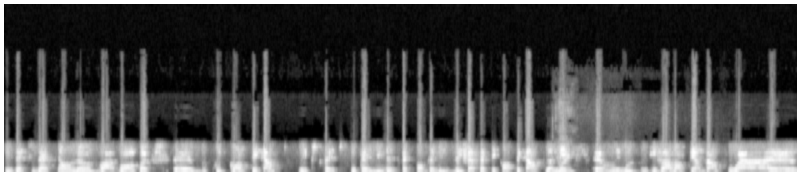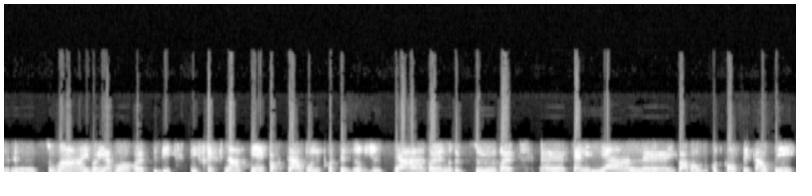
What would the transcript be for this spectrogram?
ces accusations là va avoir beaucoup de conséquences c'est à lui de se responsabiliser face à ces conséquences-là. Mais euh, au niveau, il va avoir perte d'emploi. Euh, euh, souvent, il va y avoir des, des, frais financiers importants pour les procédures judiciaires, une rupture familiale. il va avoir beaucoup de conséquences et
